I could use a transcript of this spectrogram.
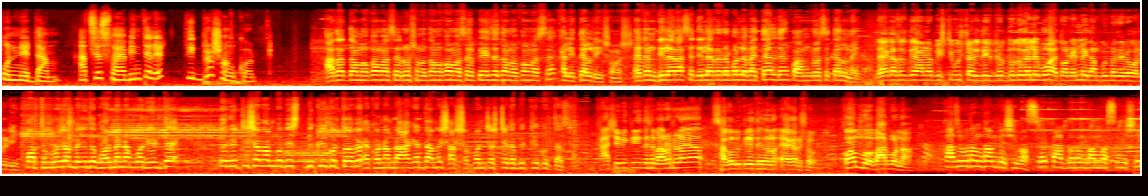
পণ্যের দাম। আছে সয়াবিন তেলের তীব্র সংকট। আদার দামও কম আছে রসুনের দামও কম আছে পেঁয়াজের দামও কম আছে খালি তেলই সমস্যা। একজন ডিলার আছে ডিলারের বললে ভাই তেল দেন কম করছে তেল নাই। দেখা গেছে যদি আমরা বৃষ্টি বুষ্টি যদি নতুন গেলে বয় তখন এমনি দাম কমে দেবে অলরেডি প্রথম রোজ আমরা যদি গভর্নমেন্ট করে রেট দেয় তো রেট হিসাবে আমাকে বেশ বিক্রি করতে হবে। এখন আমরা আগের দামে সাতশো পঞ্চাশ টাকা বিক্রি করতেছি। খাসি বিক্রি দিতেছে বারোশো টাকা ছাগল বিক্রি দিতেছে এগারোশো। কমবো বাড়বো না। কাজু বাদাম দাম বেশি পাচ্ছে কাঠ বাদাম দাম পাচ্ছে বেশি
